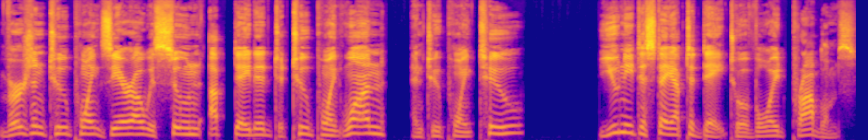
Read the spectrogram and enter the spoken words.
version 2.0 is soon updated to 2.1 and 2.2 you need to stay up to date to avoid problems.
